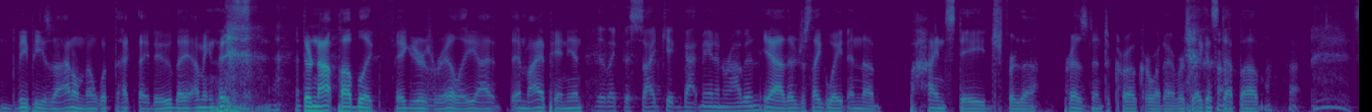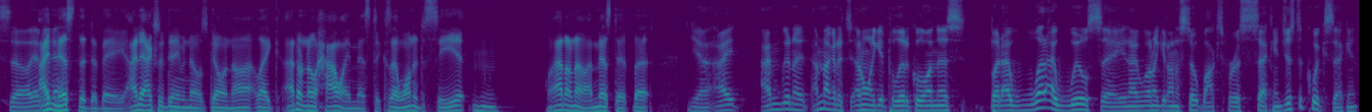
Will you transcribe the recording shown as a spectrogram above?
VPs, I don't know what the heck they do. They, I mean, they, they're not public figures, really, I, in my opinion. They're like the sidekick Batman and Robin. Yeah, they're just like waiting in the behind stage for the president to croak or whatever, so they can step up. So I missed the debate. I actually didn't even know what was going on. Like, I don't know how I missed it because I wanted to see it. Mhm. I don't know. I missed it, but Yeah, I I'm gonna I'm not gonna I don't want to get political on this, but I what I will say, and I want to get on a soapbox for a second, just a quick second,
